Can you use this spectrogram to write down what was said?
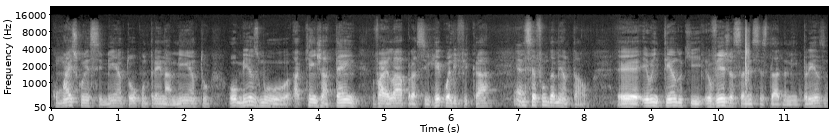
com mais conhecimento ou com treinamento, ou mesmo quem já tem vai lá para se requalificar. É. Isso é fundamental. É, eu entendo que eu vejo essa necessidade na minha empresa,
